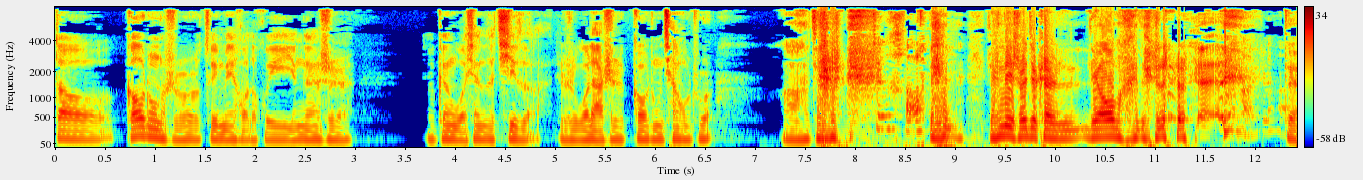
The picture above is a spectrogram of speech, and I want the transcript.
到高中的时候，最美好的回忆应该是就跟我现在的妻子了，就是我俩是高中前后桌啊，就是 真好，就那时候就开始撩嘛，就是真好真好。对，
